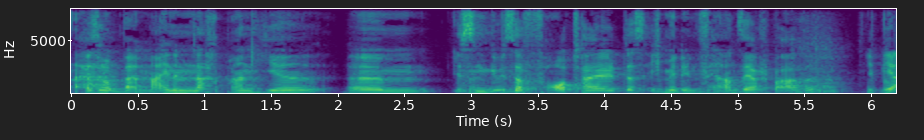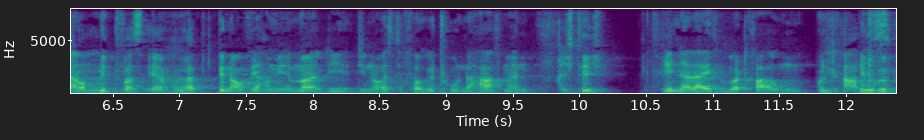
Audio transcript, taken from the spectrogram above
Also bei meinem Nachbarn hier ähm, ist ein gewisser Vorteil, dass ich mir den Fernseher spare. Ich Ja. bekomme mit, was er hört. Genau, wir haben hier immer die, die neueste Folge Two and a Half Men Richtig? in der Live-Übertragung. Und abends,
